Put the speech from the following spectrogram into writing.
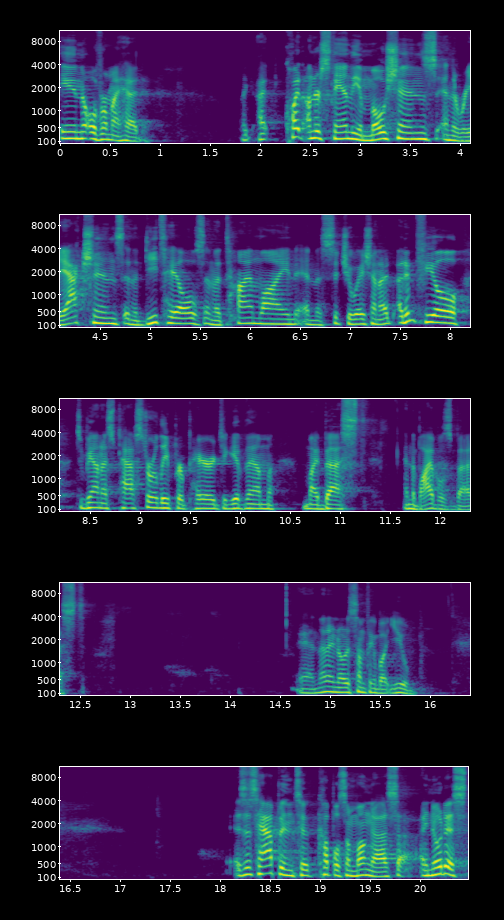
in over my head. Like, I quite understand the emotions and the reactions and the details and the timeline and the situation. I, I didn't feel, to be honest, pastorally prepared to give them my best and the Bible's best. And then I noticed something about you. As this happened to couples among us, I noticed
